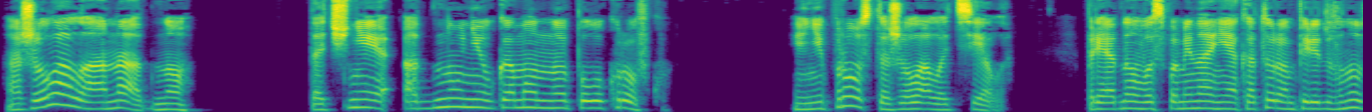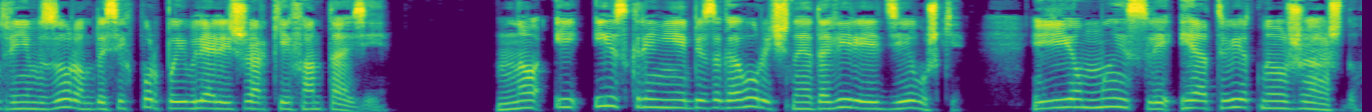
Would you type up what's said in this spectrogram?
А желала она одно. Точнее, одну неугомонную полукровку. И не просто желала тело, при одном воспоминании о котором перед внутренним взором до сих пор появлялись жаркие фантазии. Но и искреннее безоговорочное доверие девушки, ее мысли и ответную жажду.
